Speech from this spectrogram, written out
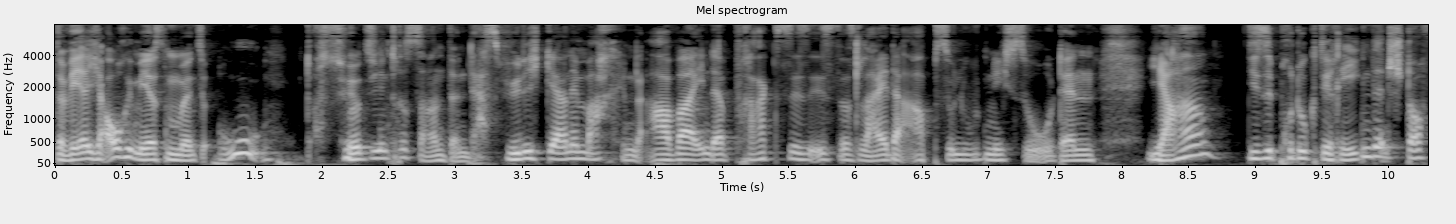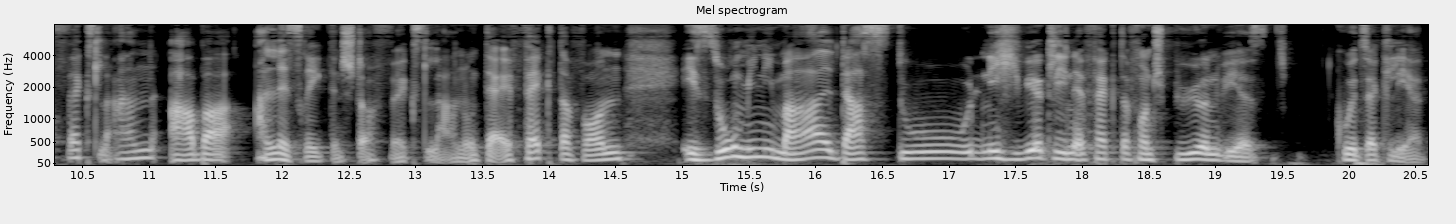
Da wäre ich auch im ersten Moment so, oh, das hört sich interessant an, das würde ich gerne machen. Aber in der Praxis ist das leider absolut nicht so. Denn ja, diese Produkte regen den Stoffwechsel an, aber alles regt den Stoffwechsel an. Und der Effekt davon ist so minimal, dass du nicht wirklich einen Effekt davon spüren wirst. Kurz erklärt.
